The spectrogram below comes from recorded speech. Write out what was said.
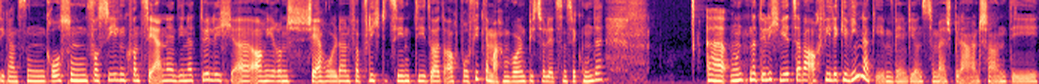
die ganzen großen fossilen Konzerne, die natürlich äh, auch ihren Shareholdern verpflichtet sind, die dort auch Profite machen wollen bis zur letzten Sekunde. Äh, und natürlich wird es aber auch viele Gewinner geben, wenn wir uns zum Beispiel anschauen, die,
